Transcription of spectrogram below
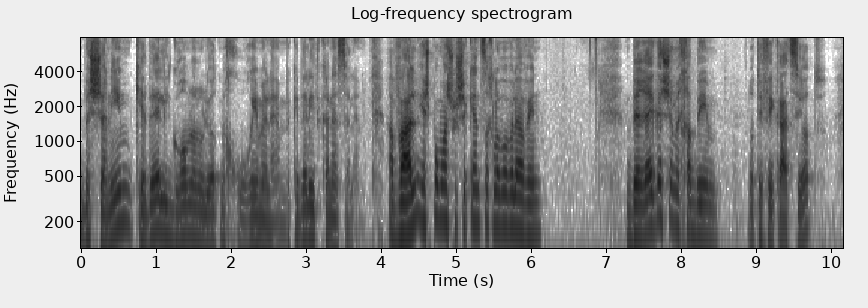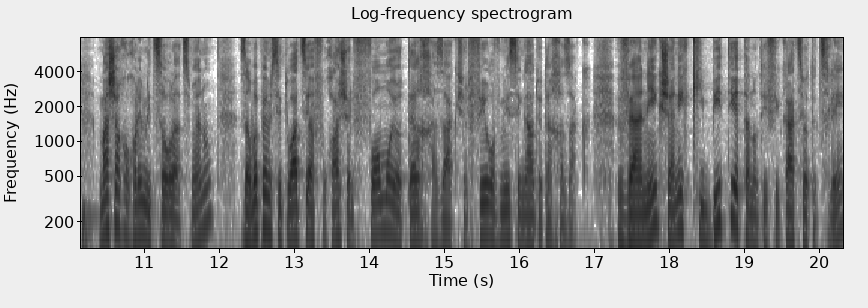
בשנים כדי לגרום לנו להיות מכורים אליהם וכדי להתכנס אליהם. אבל יש פה משהו שכן צריך לבוא ולהבין. ברגע שמכבים נוטיפיקציות, מה שאנחנו יכולים ליצור לעצמנו, זה הרבה פעמים סיטואציה הפוכה של פומו יותר חזק, של fear of missing out יותר חזק. ואני, כשאני כיביתי את הנוטיפיקציות אצלי,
